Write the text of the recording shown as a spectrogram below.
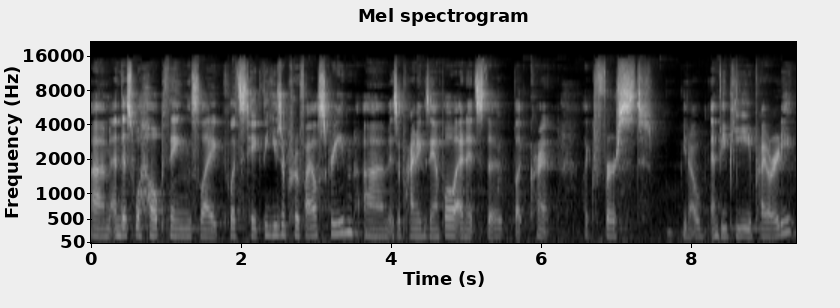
um, and this will help things like let's take the user profile screen um, is a prime example, and it's the like current like first you know MVP priority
